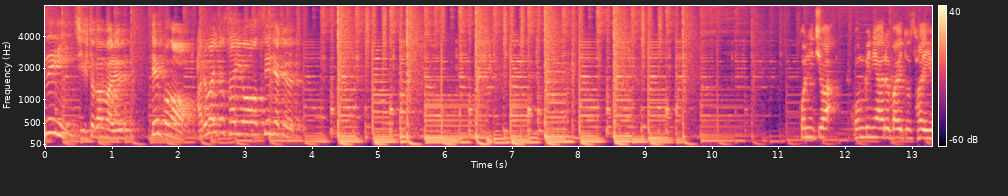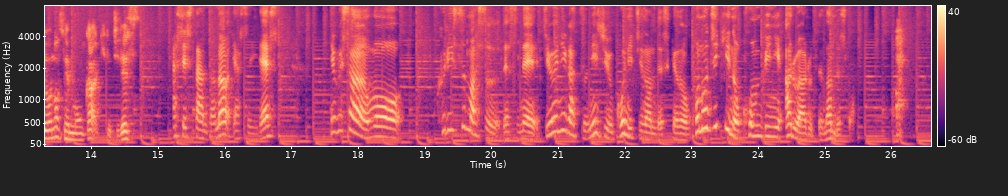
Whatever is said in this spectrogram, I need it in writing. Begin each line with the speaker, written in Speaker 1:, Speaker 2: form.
Speaker 1: 常にシフトが埋まる店舗のアルバイト採用戦略。こんにちは。コンビニアルバイト採用の専門家菊池です。
Speaker 2: アシスタントの安井です。ゆぐさん、もうクリスマスですね。12月25日なんですけど、この時期のコンビニあるあるって何ですか？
